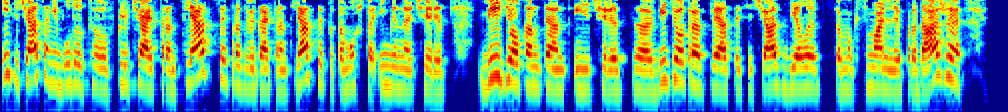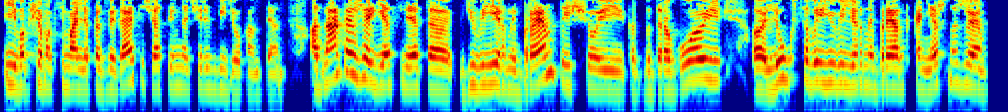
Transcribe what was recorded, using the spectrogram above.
И сейчас они будут э, включать трансляции, продвигать трансляции, потому что именно через видеоконтент и через э, видеотрансляции сейчас делаются максимальные продажи и вообще максимально продвигать сейчас именно через видеоконтент. Однако же, если это ювелирный бренд, еще и как бы дорогой, э, люксовый ювелирный бренд, конечно же,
